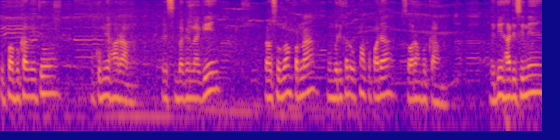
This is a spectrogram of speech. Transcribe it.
upah bekam itu hukumnya haram. Dan sebagian lagi Rasulullah pernah memberikan upah kepada seorang bekam. Jadi hadis ini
